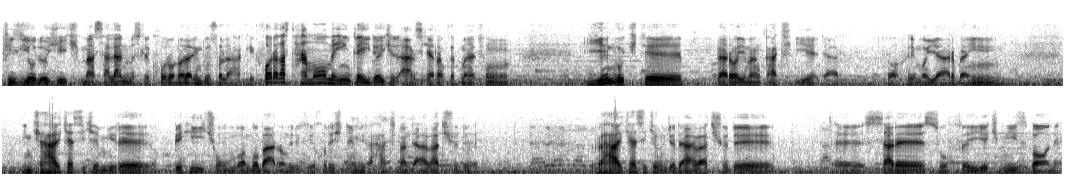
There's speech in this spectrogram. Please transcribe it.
فیزیولوژیک مثلا مثل کرونا در این دو سال اخیر. فارغ از تمام این قیدایی که عرض کردم خدمتتون یه نکته برای من قطعیه در راهپیمایی اربعین. اینکه هر کسی که میره به هیچ عنوان با برنامه ریزی خودش نمیره حتما دعوت شده. و هر کسی که اونجا دعوت شده سر سفره یک میزبانه.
